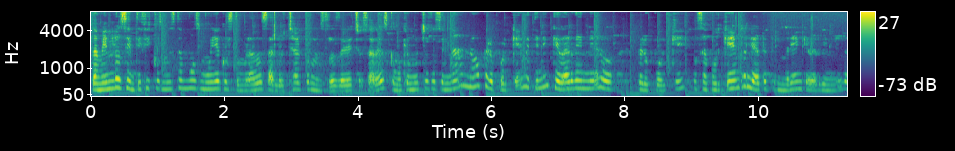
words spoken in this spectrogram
también los científicos no estamos muy acostumbrados a luchar por nuestros derechos, ¿sabes? Como que muchos dicen, ah, no, pero ¿por qué? Me tienen que dar dinero. ¿Pero por qué? O sea, ¿por qué en realidad te tendrían que dar dinero?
